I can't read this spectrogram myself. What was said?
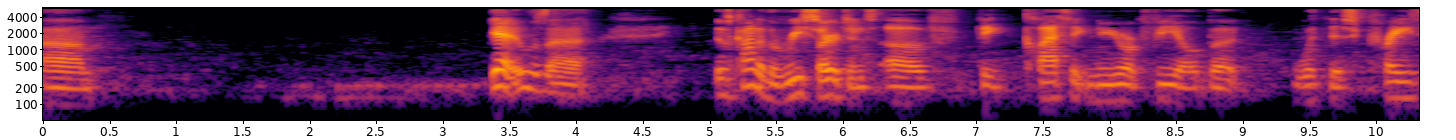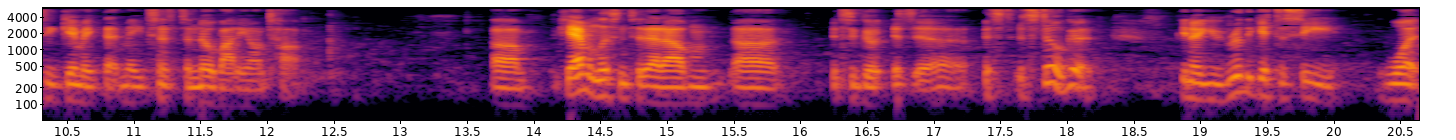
Um, yeah, it was a uh, it was kind of the resurgence of the classic New York feel, but with this crazy gimmick that made sense to nobody on top. Um, if you haven't listened to that album, uh, it's a good. It's uh, it's it's still good. You know, you really get to see what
